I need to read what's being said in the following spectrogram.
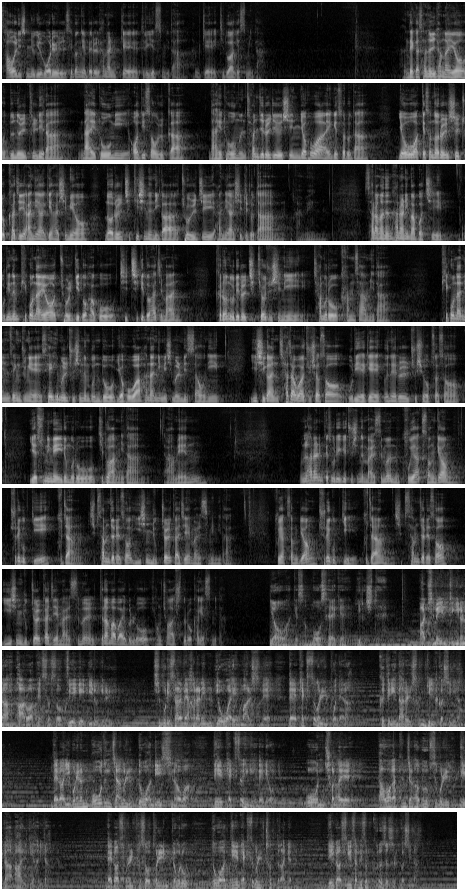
4월 26일 월요일 새벽 예배를 하나님께 드리겠습니다. 함께 기도하겠습니다. 내가 산을 향하여 눈을 들리라. 나의 도움이 어디서 올까? 나의 도움은 천지를 지으신 여호와에게서로다. 여호와께서 너를 실족하지 아니하게 하시며 너를 지키시는 이가 졸지 아니하시리로다. 아멘. 사랑하는 하나님 아버지 우리는 피곤하여 졸기도 하고 지치기도 하지만 그런 우리를 지켜주시니 참으로 감사합니다. 피곤한 인생 중에 새 힘을 주시는 분도 여호와 하나님이심을 믿사오니 이 시간 찾아와 주셔서 우리에게 은혜를 주시옵소서 예수님의 이름으로 기도합니다. 아멘. 오늘 하나님께서 우리에게 주시는 말씀은 구약 성경 출애굽기 9장 13절에서 26절까지의 말씀입니다. 구약 성경 출애굽기 9장 13절에서 26절까지의 말씀을 드라마 바이블로 경청하시도록 하겠습니다. 여호와께서 모세에게 이르시되 아침에 일찍 일어나 바로 앞에 서서 그에게 이르기를 히브리 사람의 하나님 여호와의 말씀에 내 백성을 보내라 그들이 나를 섬길 것이니라 내가 이번에는 모든 장을 너와 네 신하와 네 백성에게 내려 온 천하에 나와 같은 자가 없음을 네가 알게 하리라. 내가 손을 펴서 돌림병으로 너와 네 백성을 쳤더라면 네가 세상에서 끊어졌을 것이나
